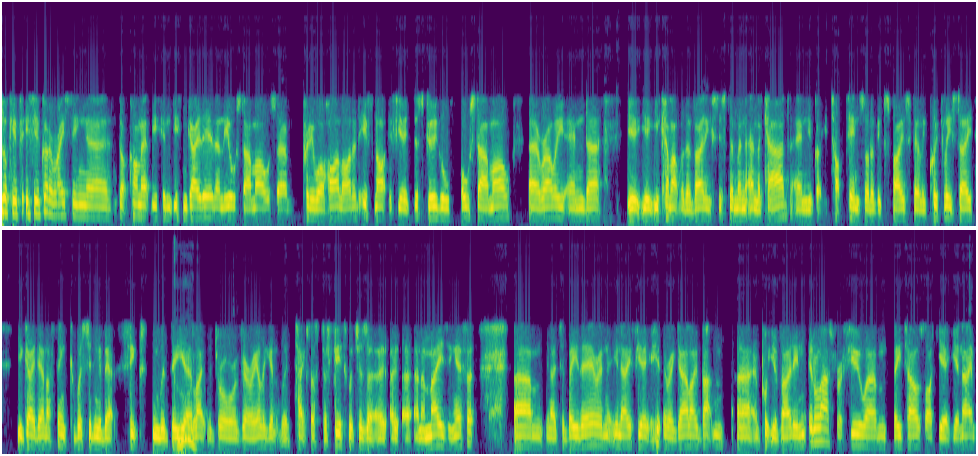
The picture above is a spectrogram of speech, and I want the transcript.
look, if, if you've got a racing.com app, you can you can go there. Then the All Star Mile's um, pretty well highlighted. If not, if you just Google All Star Mile, uh, Rowie, and uh, you, you, you come up with a voting system and, and the card, and you've got your top ten sort of exposed fairly quickly. So you go down. I think we're sitting about sixth, and with the uh, late withdrawal of Very Elegant, it takes us to fifth, which is a, a, a, an amazing effort. Um, you know, to be there, and you know, if you hit the Regalo button uh, and put your vote in, it'll ask for a few um, details like your, your name,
